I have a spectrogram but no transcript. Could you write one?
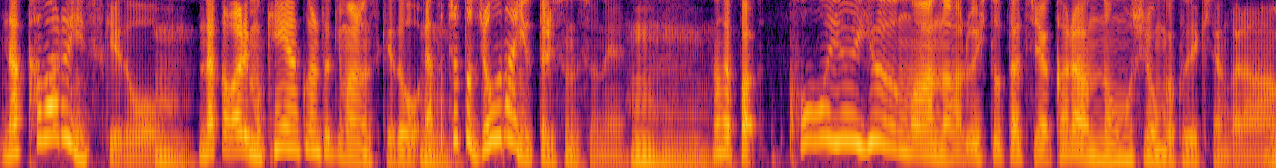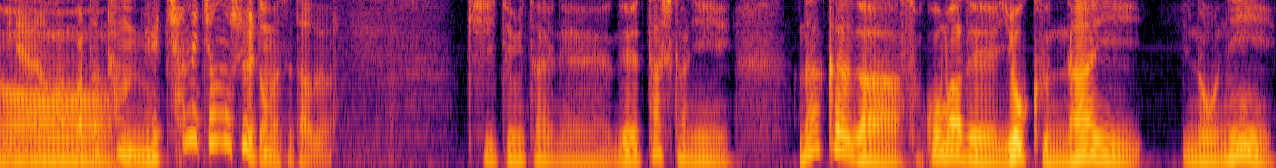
仲悪いんですけど、うん。仲悪いも険悪の時もあるんですけど、うん。やっぱちょっと冗談言ったりするんですよね。うんうんなんかやっぱこういうユーモアのある人たちやからあんな面白い音楽できたんかなみたいなのがあーまた多分めちゃめちゃ面白いと思いますよ多分。聞いてみたいね。で確かに仲がそこまで良くないのに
